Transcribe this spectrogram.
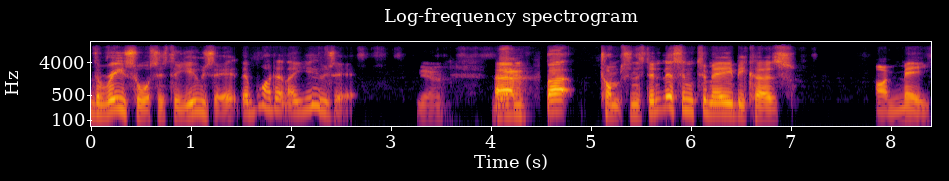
the resources to use it, then why don't they use it? Yeah. Um, but Thompsons didn't listen to me because I'm me,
